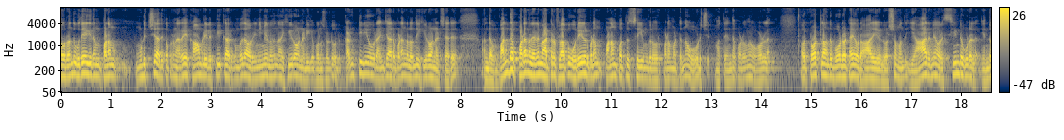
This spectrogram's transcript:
அவர் வந்து உதயகீதம் படம் முடித்து அதுக்கப்புறம் நிறைய காமெடியில் பீக்காக இருக்கும்போது அவர் இனிமேல் வந்து நான் ஹீரோ நடிக்க போகிறேன்னு சொல்லிட்டு ஒரு கண்டினியூ ஒரு அஞ்சாறு படங்கள் வந்து ஹீரோ நடித்தார் அந்த வந்த படங்கள் எல்லாமே அட்டர் ஃப்ளாப்பு ஒரே ஒரு படம் பணம் பத்து செய்யுங்கிற ஒரு படம் மட்டும்தான் ஓடிச்சு. மற்ற எந்த படமுமே ஓடல. அவர் டோட்டலாக வந்து போர்ட் அவுட் ஆகி ஒரு ஆறு ஏழு வருஷம் வந்து யாருமே அவரை சீண்ட கூட இல்லை. எந்த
